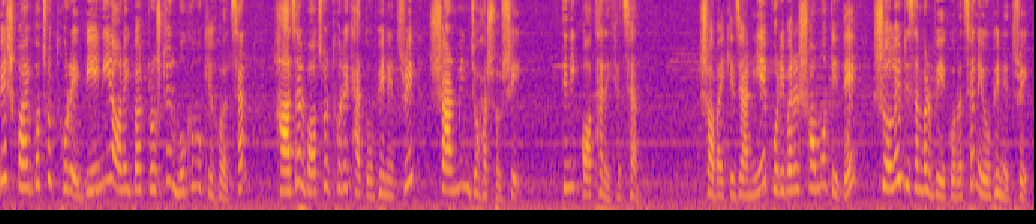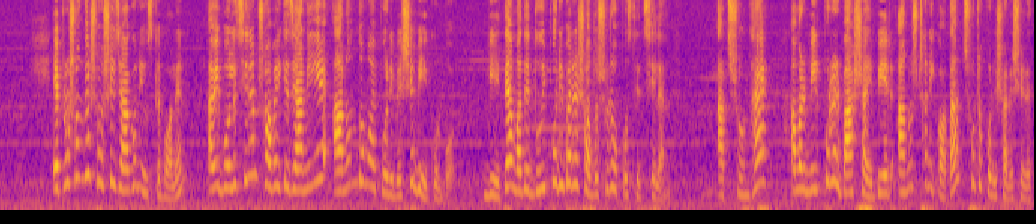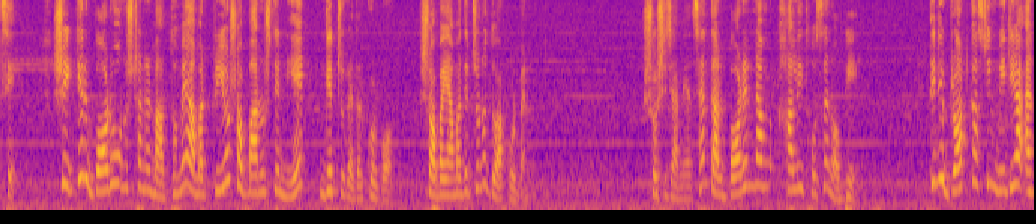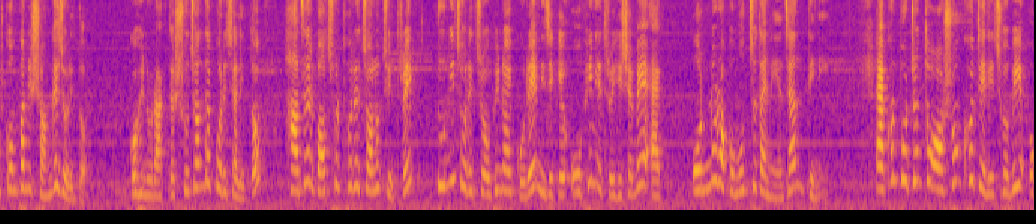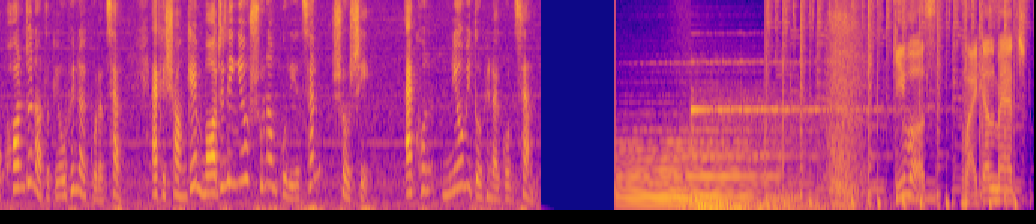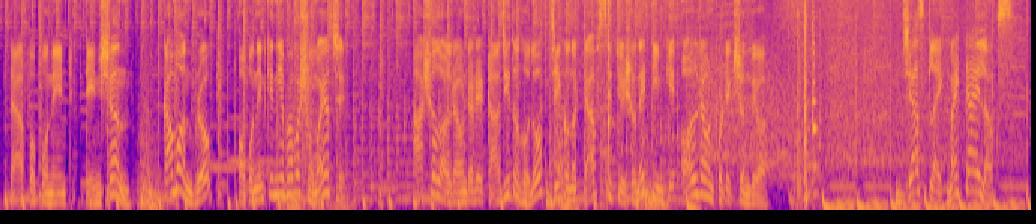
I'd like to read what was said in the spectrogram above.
বেশ কয়েক বছর ধরে বিয়ে নিয়ে অনেকবার প্রশ্নের মুখোমুখি হয়েছেন হাজার বছর ধরে খ্যাত অভিনেত্রী শারমিন জোহা শশী তিনি কথা রেখেছেন। সবাইকে জানিয়ে পরিবারের সম্মতিতে ষোলোই ডিসেম্বর বিয়ে করেছেন এই অভিনেত্রী। এ প্রসঙ্গে শশী জাগো নিউজকে বলেন, আমি বলেছিলাম সবাইকে জানিয়ে আনন্দময় পরিবেশে বিয়ে করব। বিয়েতে আমাদের দুই পরিবারের সদস্যরা উপস্থিত ছিলেন। আজ সন্ধ্যায় আমার মিরপুরের বাসায় বিয়ের আনুষ্ঠানিকতা ছোট পরিসরে সেরেছে। শিগগির বড় অনুষ্ঠানের মাধ্যমে আমার প্রিয় সব মানুষদের নিয়ে গেট টুগেদার করব। সবাই আমাদের জন্য দোয়া করবেন। শশী জানিয়েছেন, তার বরের নাম খালিদ হোসেন অভি। তিনি ব্রডকাস্টিং মিডিয়া অ্যান্ড কোম্পানির সঙ্গে জড়িত। কোহিনুর আক্তার সুচন্দা পরিচালিত হাজার বছর ধরে চলচ্চিত্রে টুনি চরিত্রে অভিনয় করে নিজেকে অভিনেত্রী হিসেবে এক অন্যরকম উচ্চতায় নিয়ে যান তিনি। এখন পর্যন্ত অসংখ্য টেলিছবি ও খণ্ড নাটকে অভিনয় করেছেন। একই সঙ্গে মডেলিংয়েও সুনাম কুড়িয়েছেন শশী। এখন নিয়মিত অভিনয় করছেন। কি boss? Vital match, tough opponent, tension? Come on bro অপোনেন্টকে নিয়ে ভাবার সময় আছে। আসল অলরাউন্ডারের কাজই তো হলো যে কোনো টাফ সিচুয়েশনে টিমকে অলরাউন্ড প্রোটেকশন দেওয়া। Just like my টাইলক্স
